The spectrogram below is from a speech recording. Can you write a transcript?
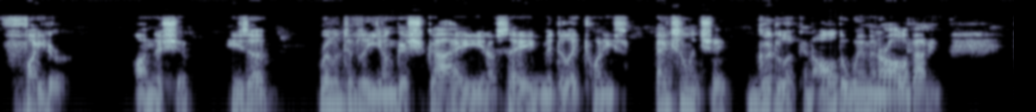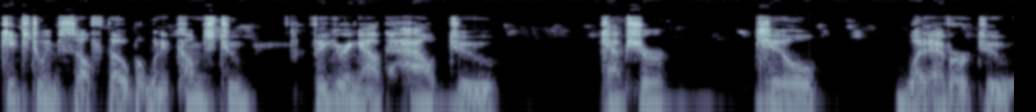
fighter on the ship. He's a relatively youngish guy, you know, say mid to late 20s, excellent shape, good looking. All the women are all about him. Keeps to himself, though, but when it comes to figuring out how to capture, kill, whatever to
